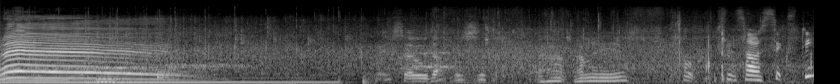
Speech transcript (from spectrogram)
Hey! So that was uh, how, how many years? Oh, since I was 16?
